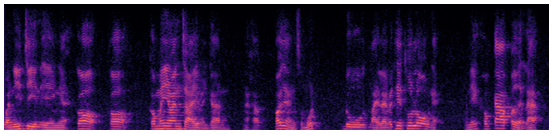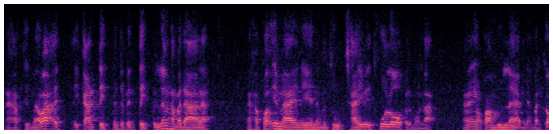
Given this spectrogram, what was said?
วันนี้จีนเองเนี่ยก็ก็ก็ไม่มั่นใจเหมือนกันนะครับ เพราะอย่างสมมติดูหลาย ๆ ประเทศทั่วโลกเนี่ย วันนี้เขากล้าเปิดแล้วนะครับ ถึงแม้ว่าไอการติดมันจะเป็นติดเป็นเรื่องธรรมดาแล้วนะครับเพราะ mRNA เนี่ยมันถูกใช้ไปทั่วโลกไปหมดแล้วไอความรุนแรงเนี่ยมันก็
